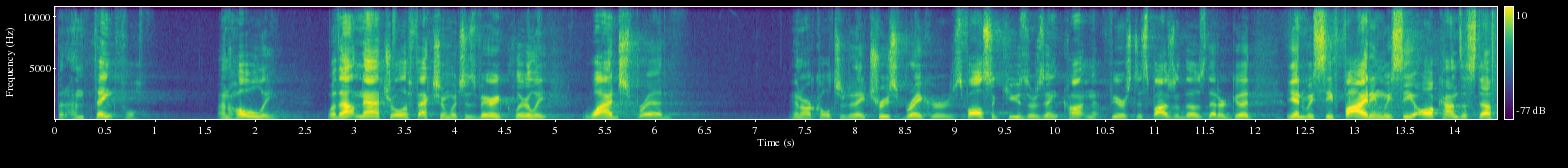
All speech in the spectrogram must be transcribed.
But unthankful, unholy, without natural affection, which is very clearly widespread in our culture today. Truce breakers, false accusers, incontinent, fierce, despisers of those that are good Again, we see fighting, we see all kinds of stuff.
